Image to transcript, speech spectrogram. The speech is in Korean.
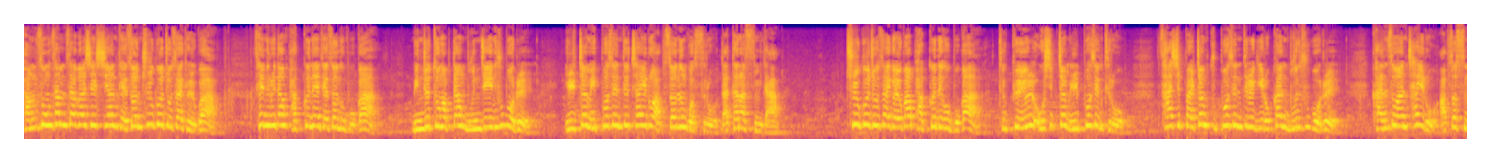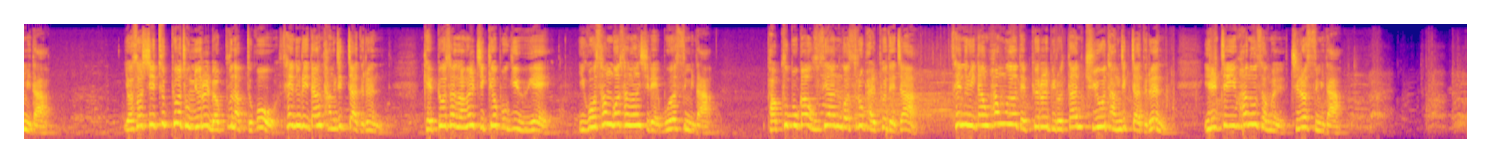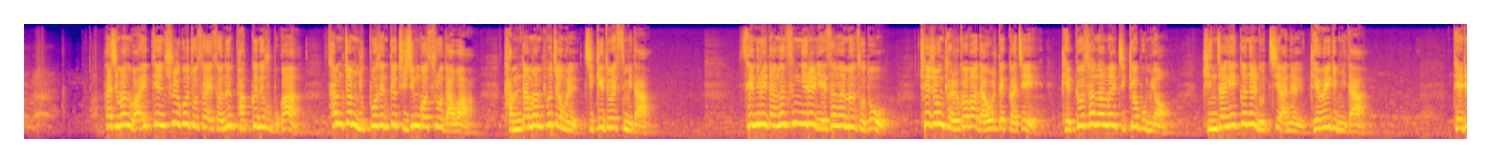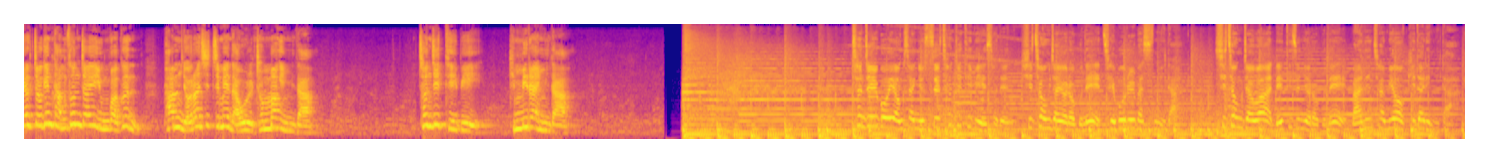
방송 3사가 실시한 대선 출구조사 결과 새누리당 박근혜 대선 후보가 민주통합당 문재인 후보를 1.2% 차이로 앞서는 것으로 나타났습니다. 출구조사 결과 박근혜 후보가 득표율 50.1%로 48.9%를 기록한 문 후보를 간소한 차이로 앞섰습니다. 6시 투표 종료를 몇 분 앞두고 새누리당 당직자들은 개표 상황을 지켜보기 위해 이곳 선거 상황실에 모였습니다. 박 후보가 우세한 것으로 발표되자 새누리당 황우여 대표를 비롯한 주요 당직자들은 일제히 환호성을 질렀습니다. 하지만 YTN 출구조사에서는 박근혜 후보가 3.6% 뒤진 것으로 나와 담담한 표정을 짓기도 했습니다. 새누리당은 승리를 예상하면서도 최종 결과가 나올 때까지 개표 상황을 지켜보며 긴장의 끈을 놓지 않을 계획입니다. 대략적인 당선자의 윤곽은 밤 11시쯤에 나올 전망입니다. 천지TV 김미라입니다. 천재일보의 영상뉴스 천지TV에서는 시청자 여러분의 제보를 받습니다. 시청자와 네티즌 여러분의 많은 참여 기다립니다.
